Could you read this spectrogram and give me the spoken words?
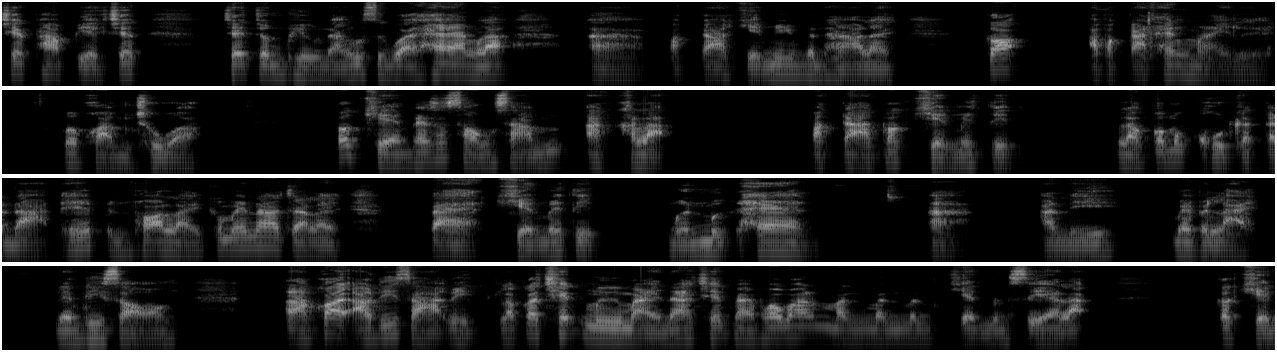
เช็ดผ้าเปียกเช็ดเช็ดจนผิวหนังรู้สึกว่าแห้งละอ่าปากกาเขียนไม่มีปัญหาอะไร ก็เอาปากกาแท่งใหม่เลย เพื่อความชัวร์ก็เขียนไปสักสองสามอักขระปากกาก็เขียนไม่ติด เราก็มาขูดกับกระดาษ เอ๊ะ เป็นเพราะอะไรก็ไม่น่าจะอะไร แต่เขียนไม่ติดเหมือนหมึกแห้ง อะ อันนี้ไม่เป็นไร เล่มที่สองอะก็เอาที่สามอีก แล้วก็เช็ดมือใหม่นะ เช็ดใหม่เพราะว่ามันมันมันเขียนมันเสียละ ก็เขียน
